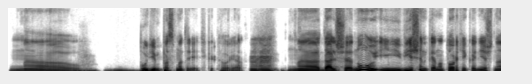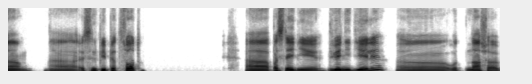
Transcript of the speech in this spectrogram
будем посмотреть, как говорят. Угу. Дальше. Ну и вишенка на торте, конечно, S&P 500. Последние две недели, вот наша,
